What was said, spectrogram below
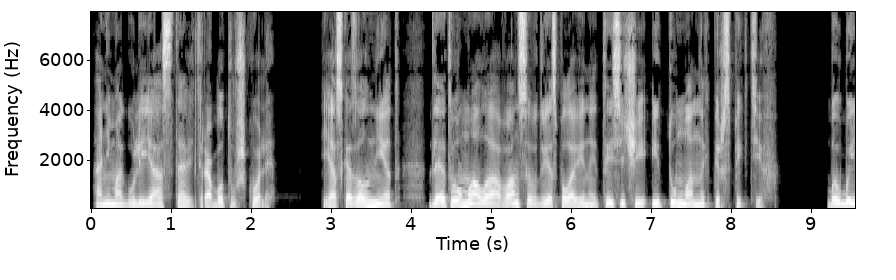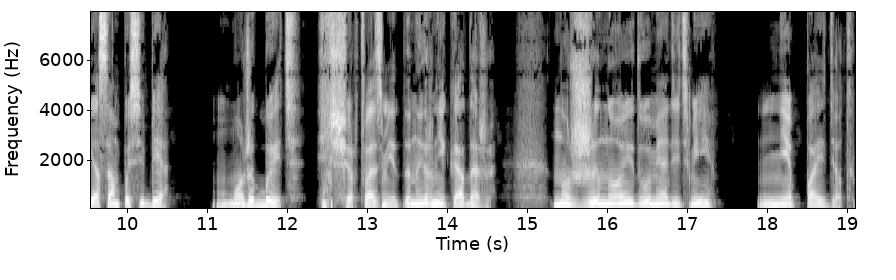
а не могу ли я оставить работу в школе. Я сказал нет, для этого мало авансов две с половиной тысячи и туманных перспектив. Был бы я сам по себе? Может быть. Черт возьми, да наверняка даже. Но с женой и двумя детьми не пойдет.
